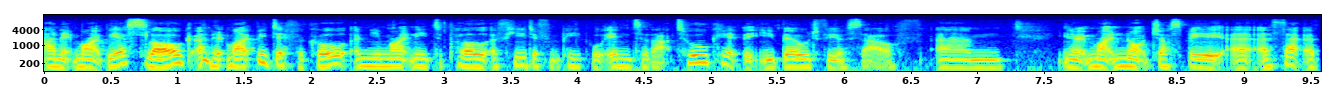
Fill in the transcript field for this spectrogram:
and it might be a slog and it might be difficult and you might need to pull a few different people into that toolkit that you build for yourself. Um, you know it might not just be a, a, th- a,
